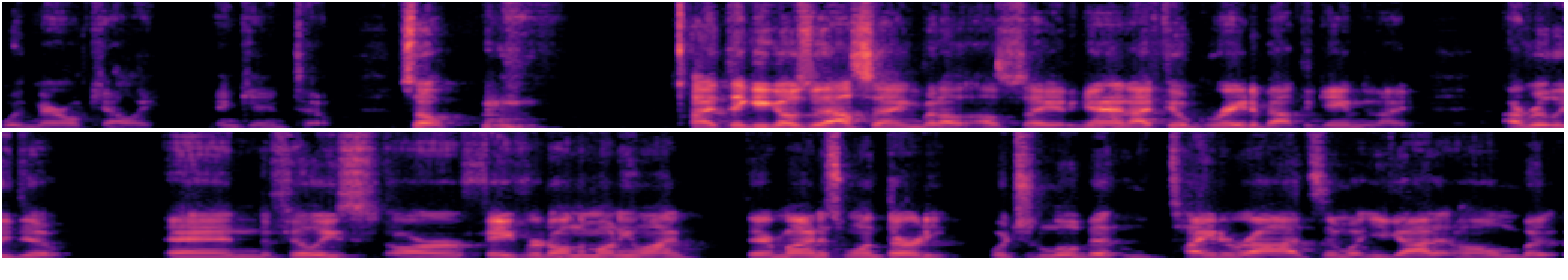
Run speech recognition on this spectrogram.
with Merrill Kelly in Game Two. So I think he goes without saying, but I'll, I'll say it again. I feel great about the game tonight. I really do. And the Phillies are favored on the money line. They're minus 130, which is a little bit tighter odds than what you got at home, but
